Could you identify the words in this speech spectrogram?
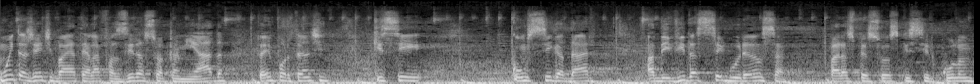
muita gente vai até lá fazer a sua caminhada. Então é importante que se consiga dar a devida segurança para as pessoas que circulam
